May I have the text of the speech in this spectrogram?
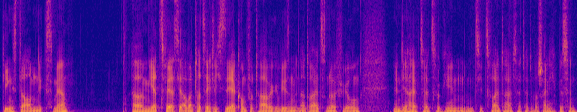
ging es da um nichts mehr. Ähm, jetzt wäre es ja aber tatsächlich sehr komfortabel gewesen, mit einer 3 zu 0 Führung in die Halbzeit zu gehen. Und die zweite Halbzeit hätte wahrscheinlich ein bisschen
